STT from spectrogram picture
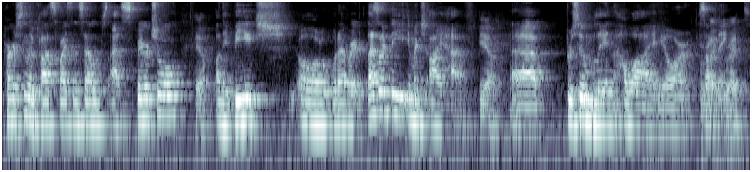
person who classifies themselves as spiritual Yeah, on a beach or whatever. That's like the image I have. yeah, Uh, presumably in Hawaii or something. right, right.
